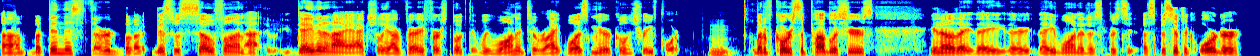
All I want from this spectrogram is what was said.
Um, but then this third book this was so fun. I, david and i actually our very first book that we wanted to write was miracle in shreveport. Mm. but of course the publishers you know they they they, they wanted a, speci- a specific order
